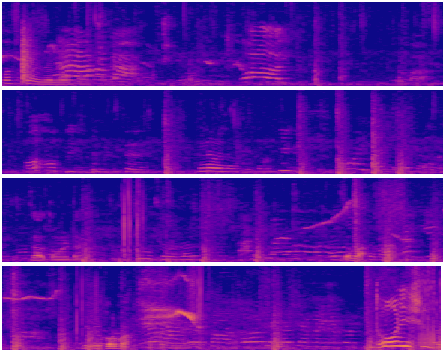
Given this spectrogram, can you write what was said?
কষ্ট হয়ে যাবে না না। যাও তোমার টাকা। দেবা কি করবা? ধরি শুধু।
